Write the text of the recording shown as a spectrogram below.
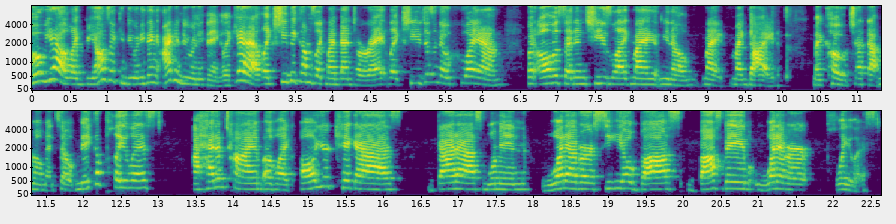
oh yeah, like Beyonce can do anything, I can do anything. Like, yeah, like she becomes like my mentor, right? Like she doesn't know who I am, but all of a sudden she's like my, you know, my my guide, my coach at that moment. So make a playlist ahead of time of like all your kick ass, badass woman, whatever, CEO, boss, boss babe, whatever playlist.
